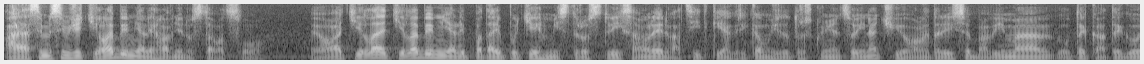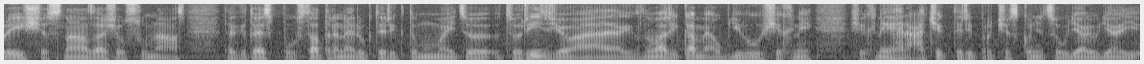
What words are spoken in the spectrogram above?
A já si myslím, že tihle by měli hlavně dostávat slovo. Jo, a tihle, tihle by měli tady po těch mistrovstvích, samozřejmě dvacítky, jak říkám, může to trošku něco jiného, ale tady se bavíme o té kategorii 16 až 18, tak to je spousta trenérů, kteří k tomu mají co, co říct. Jo? A jak znova říkám, já obdivuju všechny, všechny hráče, kteří pro Česko něco udělali, udělají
